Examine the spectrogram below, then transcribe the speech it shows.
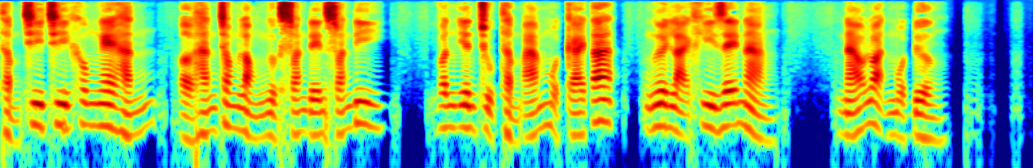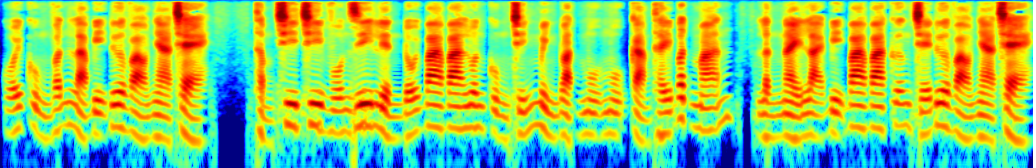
Thẩm chi chi không nghe hắn, ở hắn trong lòng ngược xoắn đến xoắn đi. Vân Yên chụp thẩm ám một cái tát, ngươi lại khi dễ nàng. Náo loạn một đường. Cuối cùng vẫn là bị đưa vào nhà trẻ. Thẩm chi chi vốn dĩ liền đối ba ba luôn cùng chính mình đoạt mụ mụ cảm thấy bất mãn, lần này lại bị ba ba cưỡng chế đưa vào nhà trẻ,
